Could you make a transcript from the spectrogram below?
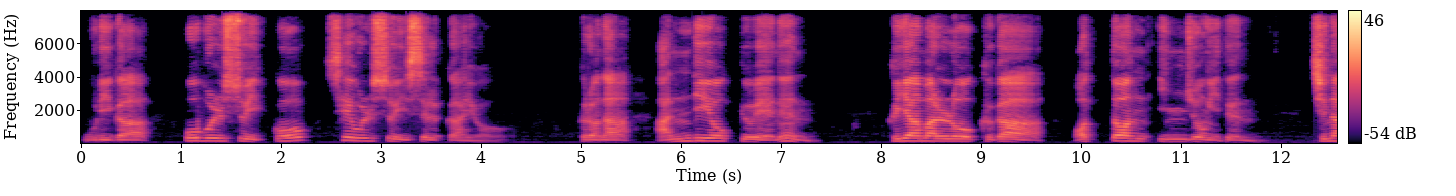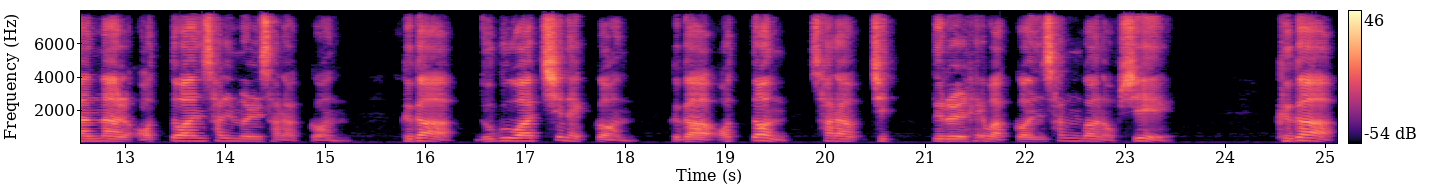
우리가 뽑을 수 있고 세울 수 있을까요? 그러나 안디옥 교회는 그야말로 그가 어떤 인종이든 지난날 어떠한 삶을 살았건 그가 누구와 친했건 그가 어떤 사람 짓들을 해왔건 상관없이 그가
